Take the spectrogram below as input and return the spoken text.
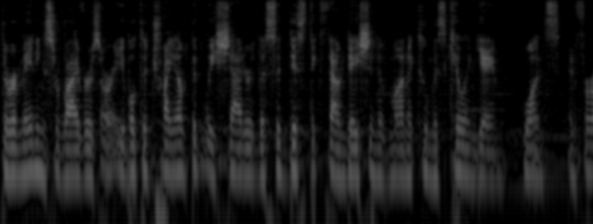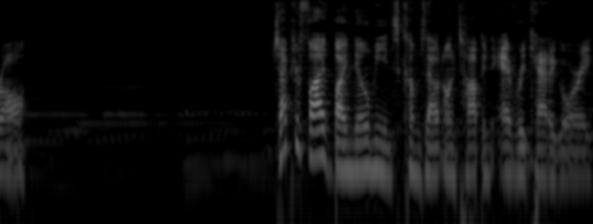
the remaining survivors are able to triumphantly shatter the sadistic foundation of Monokuma's killing game once and for all. Chapter 5 by no means comes out on top in every category,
